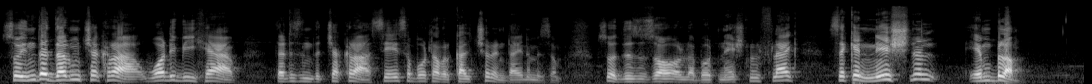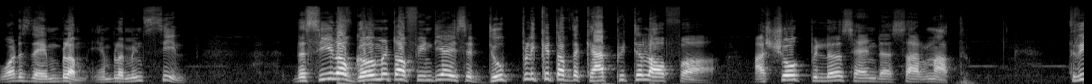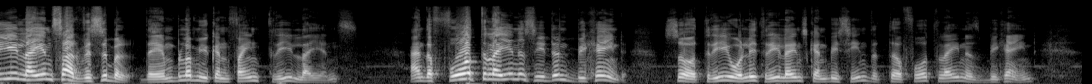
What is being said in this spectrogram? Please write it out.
So, in the Dharma Chakra what do we have? That is in the chakra says about our culture and dynamism. So, this is all about national flag. Second, national emblem. What is the emblem? Emblem means seal. The seal of government of India is a duplicate of the capital of uh, Ashok pillars and uh, Sarnath. Three lions are visible. The emblem you can find three lions and the fourth lion is hidden behind. So, three only three lines can be seen that the fourth line is behind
